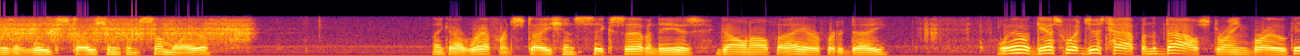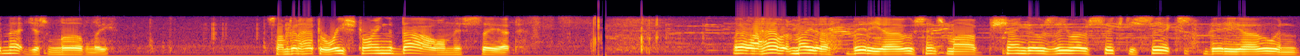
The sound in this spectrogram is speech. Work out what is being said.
There's a weak station from somewhere. I think our reference station, 670, is gone off the air for today. Well, guess what just happened? The dial string broke. Isn't that just lovely? So I'm going to have to restring the dial on this set. Well, I haven't made a video since my Shango 066 video, and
